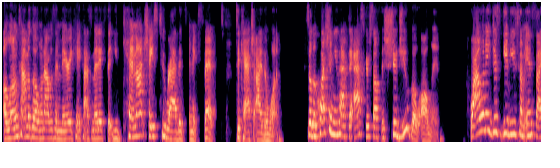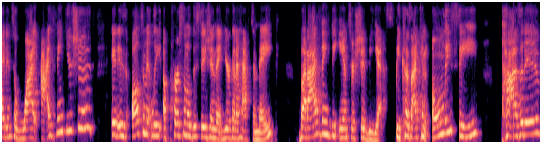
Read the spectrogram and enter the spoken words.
a long time ago when I was in Mary Kay Cosmetics that you cannot chase two rabbits and expect to catch either one. So the question you have to ask yourself is should you go all in? Well, I want to just give you some insight into why I think you should it is ultimately a personal decision that you're going to have to make. But I think the answer should be yes, because I can only see positive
